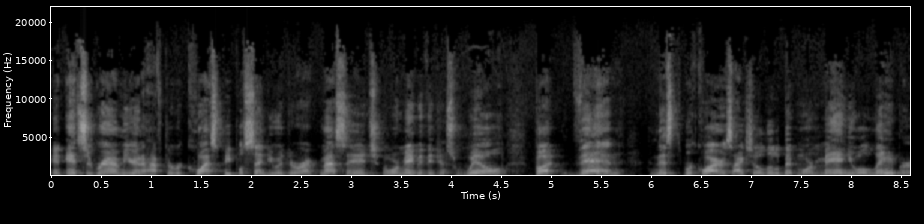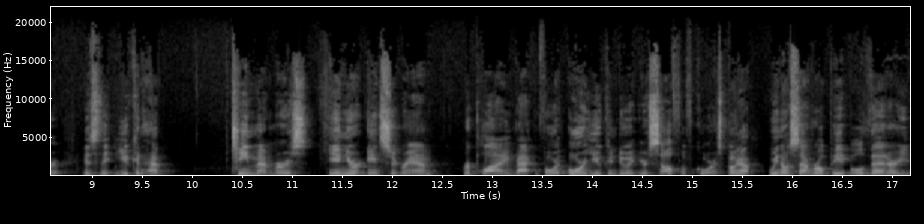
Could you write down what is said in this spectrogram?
in Instagram, you're going to have to request people send you a direct message, or maybe they just will. But then, and this requires actually a little bit more manual labor, is that you can have team members in your Instagram replying back and forth or you can do it yourself of course but Yep. we know several people that are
